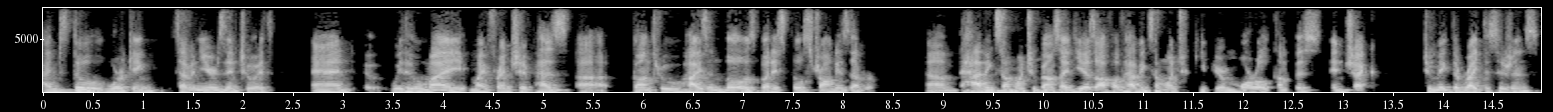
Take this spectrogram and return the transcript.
I'm still working seven years into it, and with whom my my friendship has uh, gone through highs and lows, but is still strong as ever. Um, having someone to bounce ideas off of, having someone to keep your moral compass in check, to make the right decisions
